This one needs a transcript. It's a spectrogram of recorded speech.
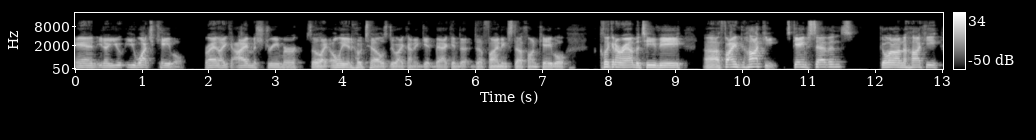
and you know you you watch cable right? Like I'm a streamer, so like only in hotels do I kind of get back into finding stuff on cable. Clicking around the TV, uh, find hockey. It's game sevens going on to hockey.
